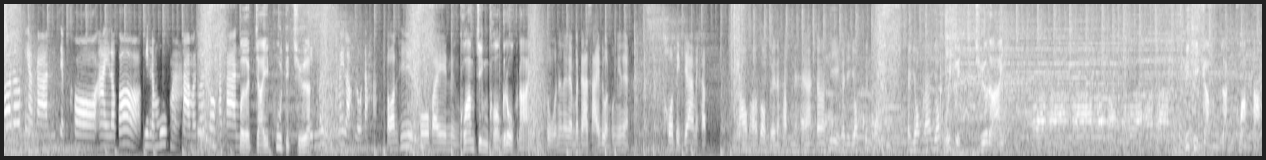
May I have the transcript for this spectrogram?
ก็เริ่มมีอาการเจ็บคอไอแล้วก็มีน้ำมูกมา ตามมาด้วยพวกอาการ เปิดใจผู้ติดเชื้อ ลิ้นไม่ไม่รับรสอะค่ะ ตอนที่โทรไป1นึ่งความจริงของโรคร้าย ศูนย์อะไรเนี่ยบรรดาสายด่วนพวกนี้เนี่ยโทรติดยากไหมครับ เตาเผาศพเลยนะครับเนี่ยฮะเจ้าหน้าที่ก็จะยกขึ้น จะยกแล้วยก วิกฤตเชื้อร้าย พิธีกรรมหลังความตาย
